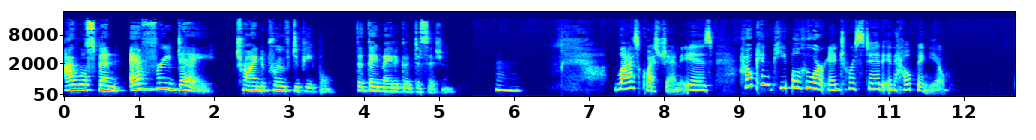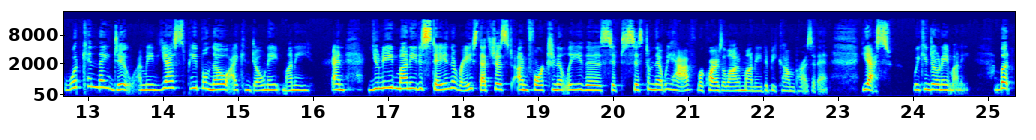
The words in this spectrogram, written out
I will spend every day trying to prove to people that they made a good decision. Mm-hmm. last question is how can people who are interested in helping you what can they do i mean yes people know i can donate money and you need money to stay in the race that's just unfortunately the system that we have requires a lot of money to become president yes we can donate money but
